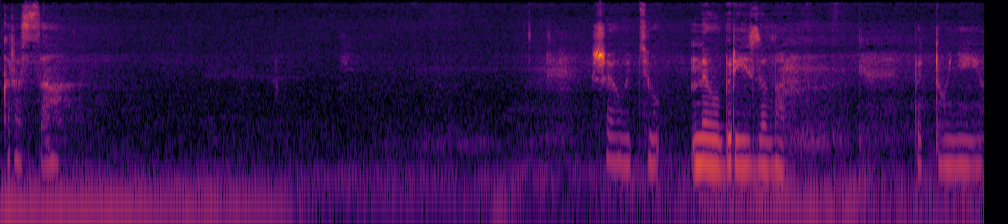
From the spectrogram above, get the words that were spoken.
краса. Ще оцю не обрізала петунію.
